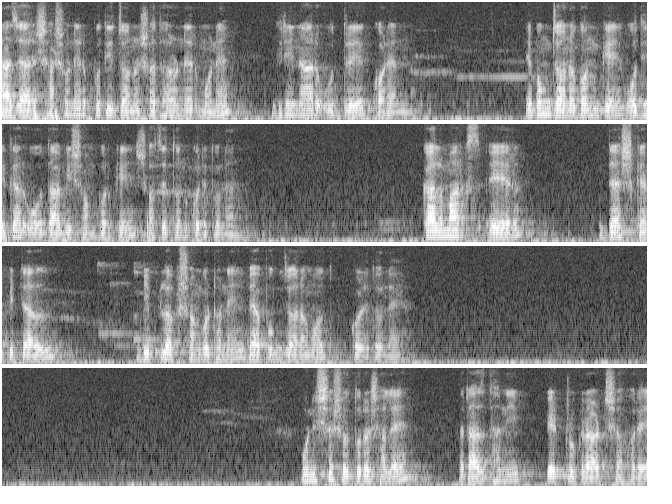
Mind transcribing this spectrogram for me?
রাজার শাসনের প্রতি জনসাধারণের মনে ঘৃণার উদ্রেক করেন এবং জনগণকে অধিকার ও দাবি সম্পর্কে সচেতন করে তোলেন। কার্লমার্কস এর ড্যাশ ক্যাপিটাল বিপ্লব সংগঠনে ব্যাপক জনমত গড়ে তোলে। উনিশশো সতেরো সালে রাজধানী পেট্রোগ্রাড শহরে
